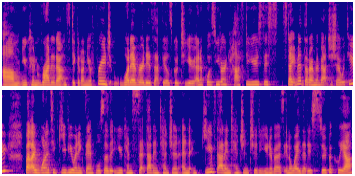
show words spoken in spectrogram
Um, you can write it out and stick it on your fridge, whatever it is that feels good to you. And of course, you don't have to use this statement that I'm about to share with you, but I wanted to give you an example so that you can set that intention and give that intention to the universe in a way that is super clear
